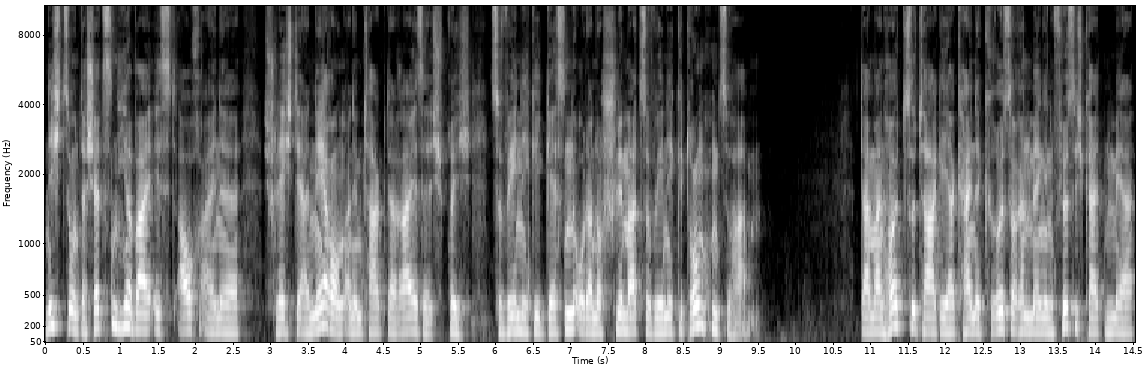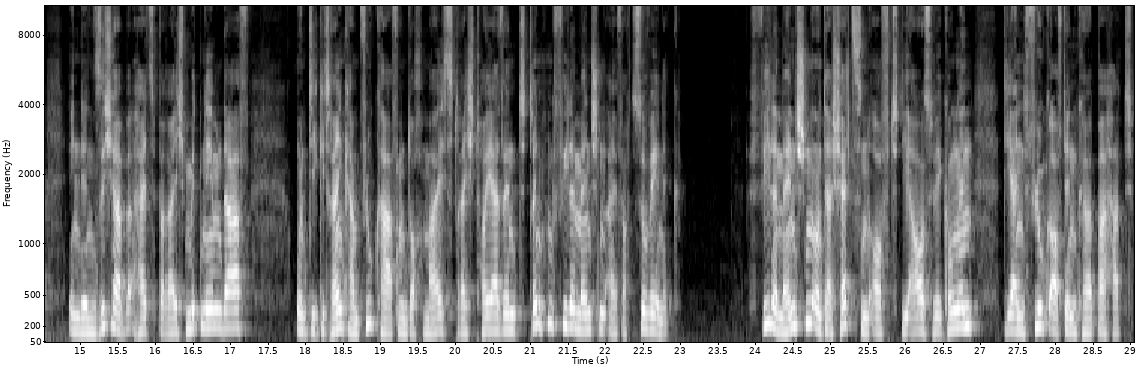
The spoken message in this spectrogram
Nicht zu unterschätzen hierbei ist auch eine schlechte Ernährung an dem Tag der Reise, sprich zu wenig gegessen oder noch schlimmer zu wenig getrunken zu haben. Da man heutzutage ja keine größeren Mengen Flüssigkeiten mehr in den Sicherheitsbereich mitnehmen darf und die Getränke am Flughafen doch meist recht teuer sind, trinken viele Menschen einfach zu wenig. Viele Menschen unterschätzen oft die Auswirkungen, die ein Flug auf den Körper hat.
